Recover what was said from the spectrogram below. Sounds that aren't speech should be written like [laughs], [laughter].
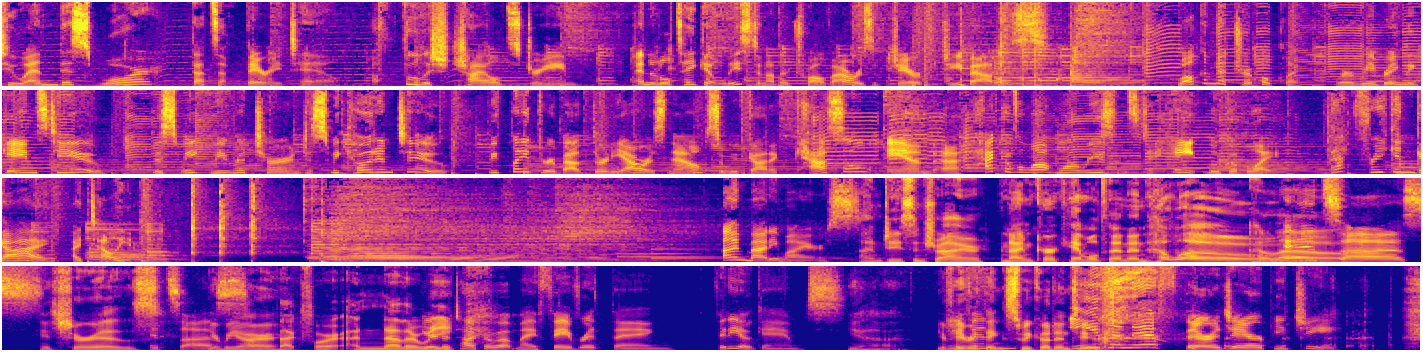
To end this war? That's a fairy tale, a foolish child's dream, and it'll take at least another 12 hours of JRPG battles. Welcome to Triple Click, where we bring the games to you. This week we return to Suikoden 2. We've played through about 30 hours now, so we've got a castle and a heck of a lot more reasons to hate Luca Blight. That freaking guy, I tell you. I'm Maddy Myers. I'm Jason Schreier. And I'm Kirk Hamilton, and hello. Hello. It's us. It sure is. It's us. Here we are. Back for another Here week. to talk about my favorite thing video games. Yeah. Your favorite Even- thing, Suikoden 2. Even if [laughs] they're a JRPG.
